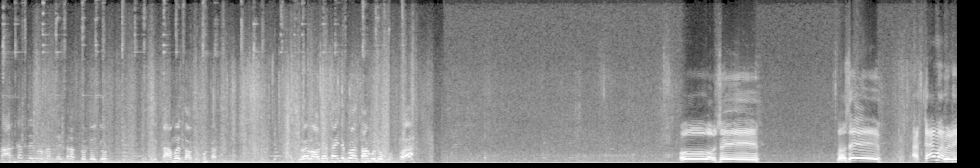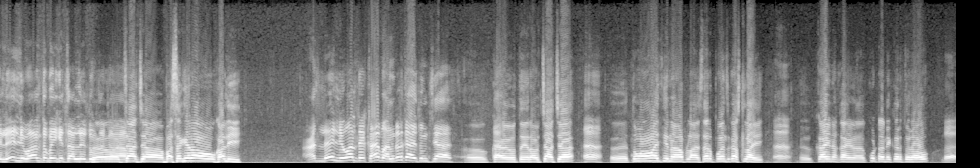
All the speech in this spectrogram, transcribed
सारखाच लई लोकांना लई त्रास करतोय तो. कामच लावतो पोटात. शिवाय बावड्या सांगितलं कोणाला सांगू नको. वा ओ भाऊसाहेब. भाऊसाहेब आज काय म्हणले? लय निवांत पैकी चाललंय तुमचं काम. चाचा बसा गे राव खाली. आज लय निवांत आहे. काय भानगड काय तुमची आज? अ, काय होतंय राव चाचा? हा, अ, तुम्हाला माहिती ना आपला सरपंच कसला आहे? हा, अ, काय ना काय कुठाने करतो राव? बर.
